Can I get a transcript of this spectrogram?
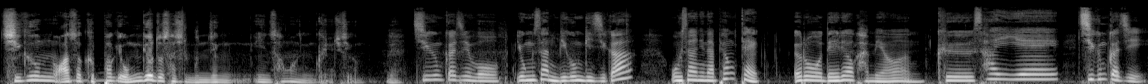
지금 와서 급하게 옮겨도 사실 문제인 상황인 거예요 지금. 네. 지금까지 뭐 용산 미군 기지가 오산이나 평택 으로 내려가면 그 사이에 지금까지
